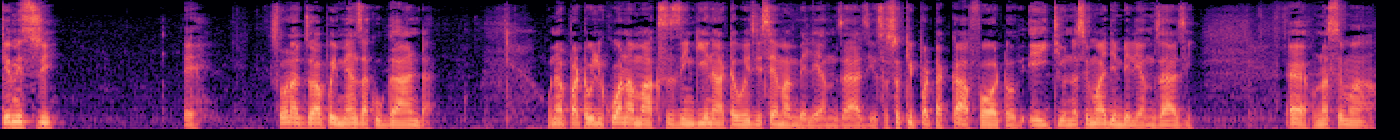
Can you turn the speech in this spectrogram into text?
chemistry? Eh so unajua hapo imeanza kuganda. Unapata ulikuwa na max zingine hata uwezi sema mbele ya mzazi. Sasa ukipata ka 4 out of 80 unasemaje mbele ya mzazi? Eh unasema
